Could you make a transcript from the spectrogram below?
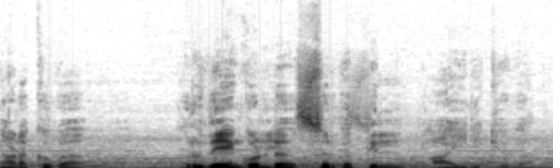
നടക്കുക ഹൃദയം കൊണ്ട് സ്വർഗത്തിൽ ആയിരിക്കുക.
